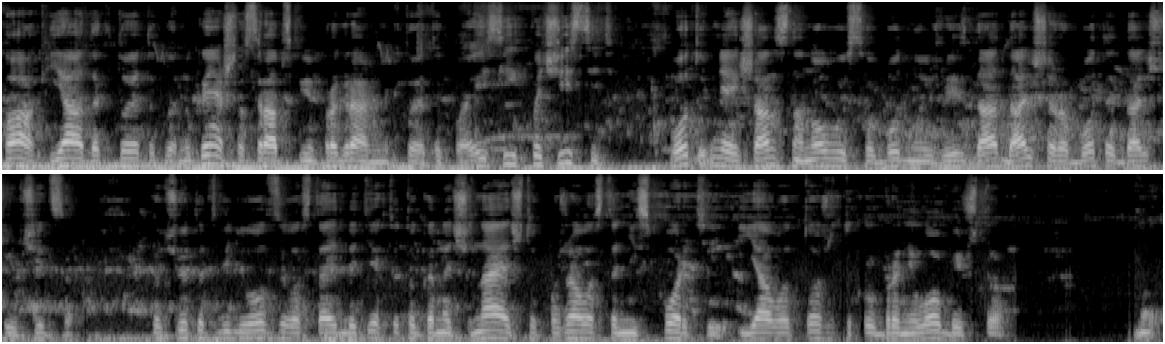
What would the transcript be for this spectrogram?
Как? Я? Да кто я такой? Ну, конечно, с рабскими программами кто я такой. А если их почистить, вот у меня и шанс на новую свободную жизнь. Да, дальше работать, дальше учиться. Хочу этот видеоотзыв оставить для тех, кто только начинает, что, пожалуйста, не спорьте. Я вот тоже такой бронелобый, что ну,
